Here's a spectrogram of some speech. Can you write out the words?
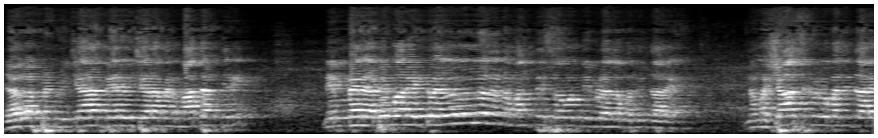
ಡೆವಲಪ್ಮೆಂಟ್ ವಿಚಾರ, ಬೇರೆ ವಿಚಾರ ಮೇಲೆ ಮಾತಾಡ್ತೀನಿ. ನಿಮ್ಮ ಮೇಲೆ ಅಭಿಮಾನ ಇಟ್ಟು ಎಲ್ಲ ನನ್ನ ಮಂತ್ರಿ ಸಹೋದ್ಯೋಗಿಗಳೆಲ್ಲ ಬಂದಿದ್ದಾರೆ. ನಮ್ಮ ಶಾಸಕರು ಬಂದಿದ್ದಾರೆ,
